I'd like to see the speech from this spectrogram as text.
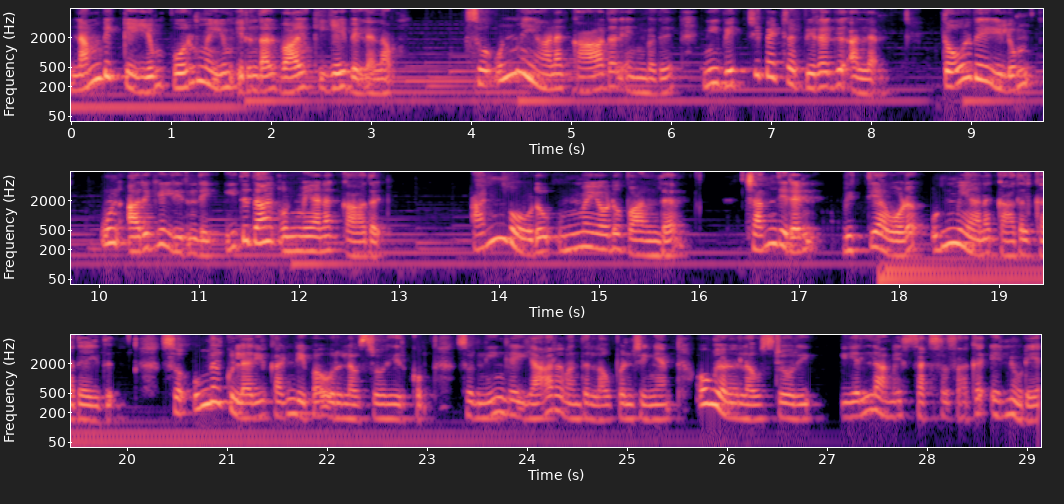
நம்பிக்கையும் பொறுமையும் இருந்தால் வாழ்க்கையை வெல்லலாம். ஸோ உண்மையான காதல் என்பது நீ வெற்றி பெற்ற பிறகு அல்ல தோல்வியிலும் உன் அருகில் இருந்தேன் இதுதான் உண்மையான காதல். அன்போடு உண்மையோடு வாழ்ந்த சந்திரன் வித்யாவோட உண்மையான காதல் கதை இது. ஸோ உங்களுக்குள்ளாரையும் கண்டிப்பாக ஒரு லவ் ஸ்டோரி இருக்கும். ஸோ நீங்கள் யாரை வந்து லவ் பண்ணுறீங்க உங்களோட லவ் ஸ்டோரி எல்லாமே சக்ஸஸ் ஆக என்னுடைய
